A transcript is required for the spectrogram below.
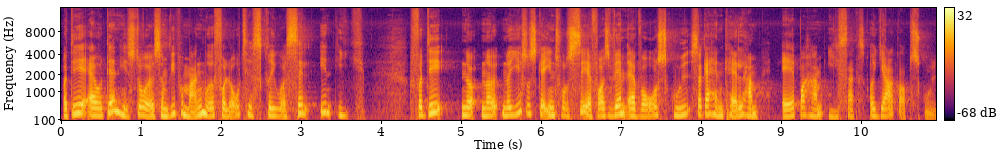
Og det er jo den historie, som vi på mange måder får lov til at skrive os selv ind i. For det, når, når, når Jesus skal introducere for os, hvem er vores Gud, så kan han kalde ham Abraham, Isaks og Jakobs Gud.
